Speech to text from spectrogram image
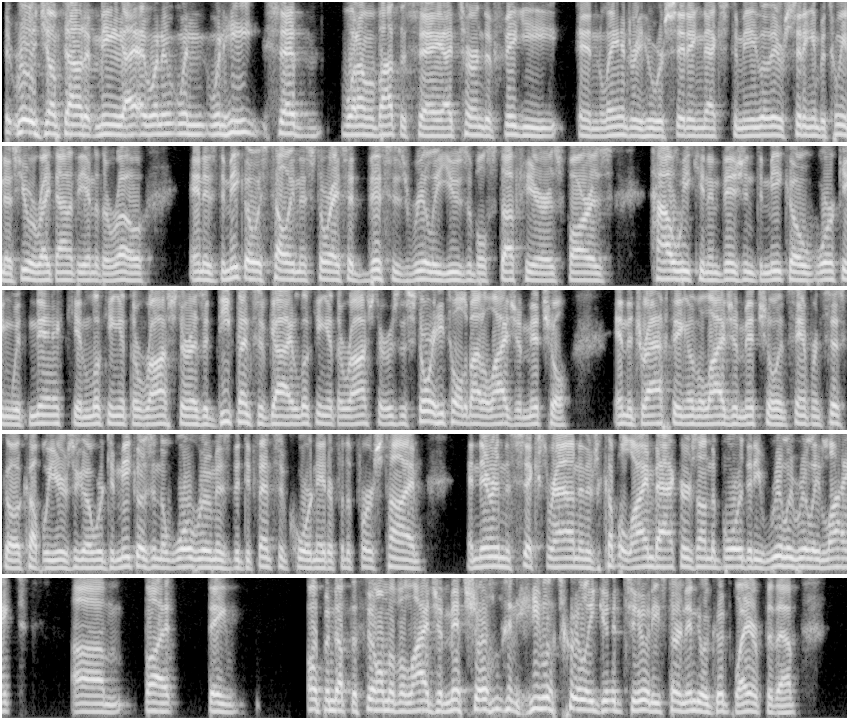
that really jumped out at me. I when when when he said what I'm about to say, I turned to Figgy and Landry, who were sitting next to me. Well, they were sitting in between us. You were right down at the end of the row. And as DeMeco was telling this story, I said, This is really usable stuff here as far as how we can envision DeMeco working with Nick and looking at the roster as a defensive guy, looking at the roster. It was the story he told about Elijah Mitchell and the drafting of Elijah Mitchell in San Francisco a couple years ago, where DeMeco's in the war room as the defensive coordinator for the first time. and they're in the sixth round, and there's a couple linebackers on the board that he really, really liked. Um, but they opened up the film of Elijah Mitchell, and he looked really good too, and he's turned into a good player for them.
